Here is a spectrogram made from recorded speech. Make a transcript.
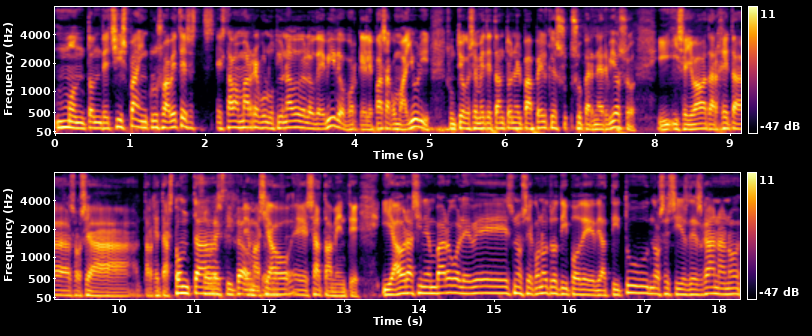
un montón de chispa, incluso a veces est- estaba más revolucionado de lo debido, porque le pasa como a Yuri. Es un tío que se mete tanto en el papel que es súper nervioso y, y se llevaba tarjetas, o sea, tarjetas tontas, demasiado, exactamente. Y ahora, sin embargo, le ves, no sé, con otro tipo de, de actitud, no sé si es desgana, no,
